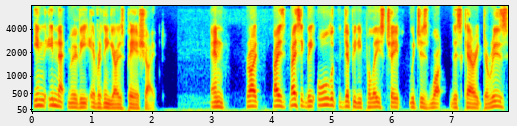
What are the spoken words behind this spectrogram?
in, in that movie, everything goes pear shaped. And, right, basically, all that the deputy police chief, which is what this character is,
